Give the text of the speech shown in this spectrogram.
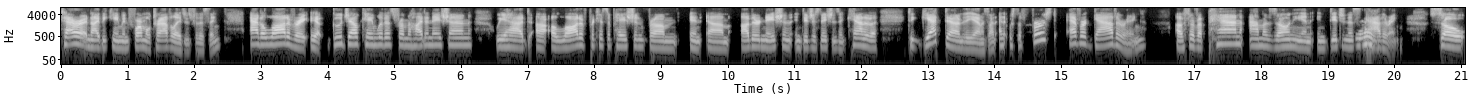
Tara and I became informal travel agents for this thing. And a lot of very, yeah, came with us from the Haida Nation. We had uh, a lot of participation from in um, other nation, indigenous nations in Canada to get down to the Amazon. And it was the first ever gathering a sort of a pan Amazonian indigenous yeah. gathering. So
